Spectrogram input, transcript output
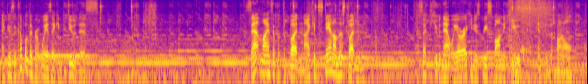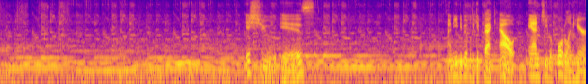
Like, there's a couple different ways I can do this. Cause that lines up with the button. I can stand on this button, select the cube in that way, or I can just respawn the cube into the funnel. Issue is... I need to be able to get back out, and keep a portal in here.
